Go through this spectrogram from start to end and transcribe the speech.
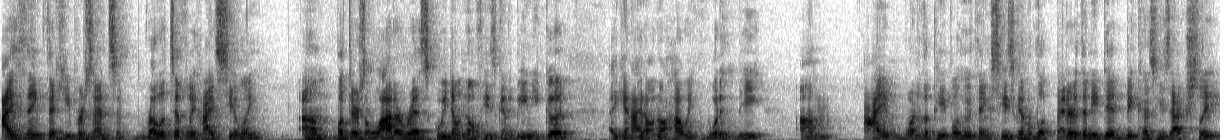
I think that he presents a relatively high ceiling, um, but there's a lot of risk. We don't know if he's going to be any good. Again, I don't know how he wouldn't be. Um, I'm one of the people who thinks he's going to look better than he did because he's actually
